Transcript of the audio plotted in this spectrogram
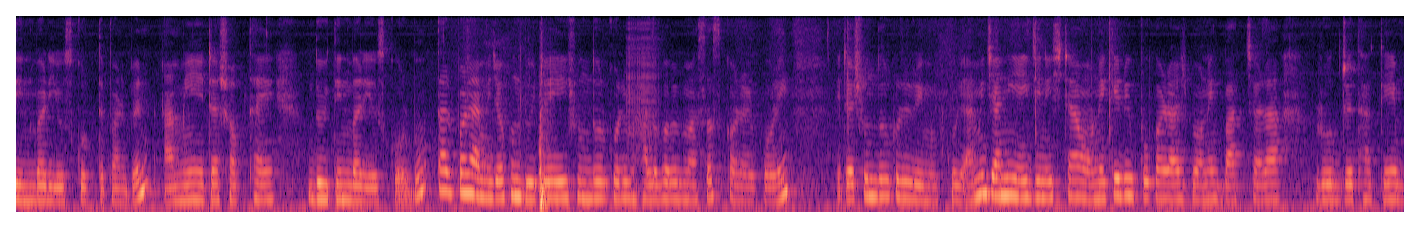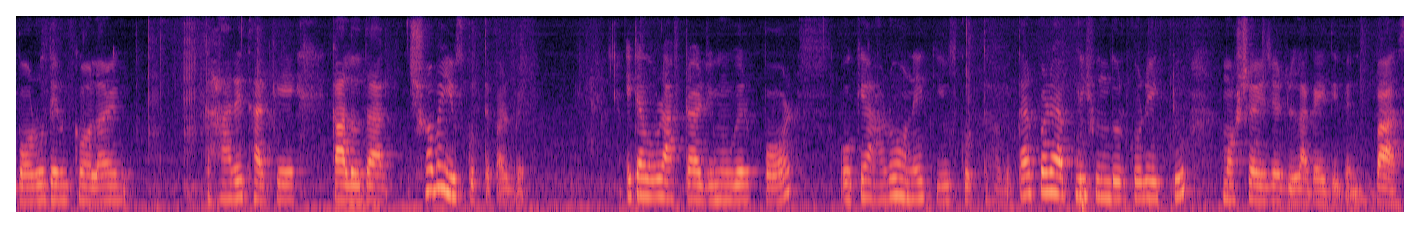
তিনবার ইউজ করতে পারবেন। আমি এটা সপ্তাহে দুই, তিনবার ইউজ করব। তারপরে আমি যখন দুইটাই সুন্দর করে ভালোভাবে মাসাজ করার পরে, এটা সুন্দর করে রিমুভ করি। আমি জানি এই জিনিসটা অনেকেরই উপকার আসবে, অনেক বাচ্চারা রোদ্রে থাকে, বড়দের গলার ঘাড়ে থাকে, কালো দাগ, সবাই ইউজ করতে পারবে। এটা ওর আফটার রিমুভের পর ওকে আরও অনেক ইউজ করতে হবে। তারপরে আপনি সুন্দর করে একটু ময়শ্চারাইজার লাগাই দিবেন। বাস,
